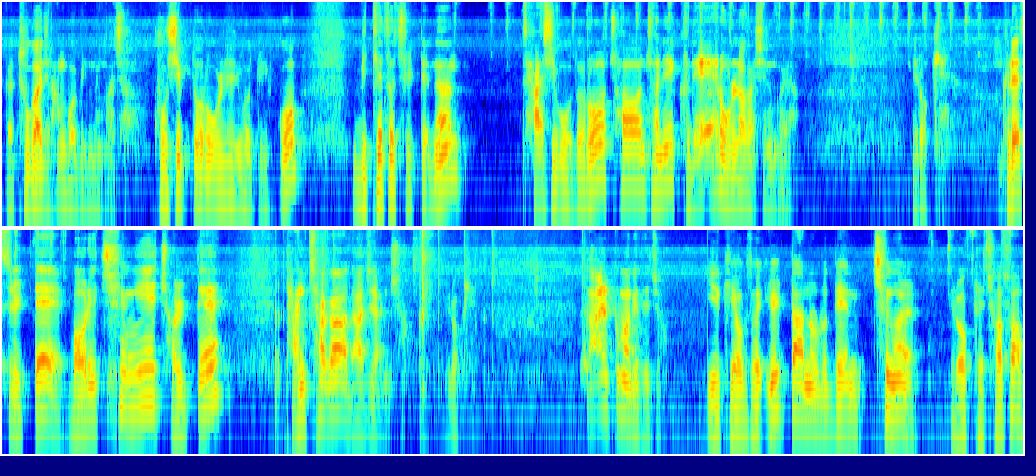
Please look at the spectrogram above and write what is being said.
그러니까 두 가지 방법이 있는 거죠. 90도로 올리는 것도 있고 밑에서 칠 때는 45도로 천천히 그대로 올라가시는 거예요. 이렇게. 그랬을 때 머리층이 절대 단차가 나지 않죠. 이렇게 깔끔하게 되죠. 이렇게 여기서 1단으로 된 층을 이렇게 쳐서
